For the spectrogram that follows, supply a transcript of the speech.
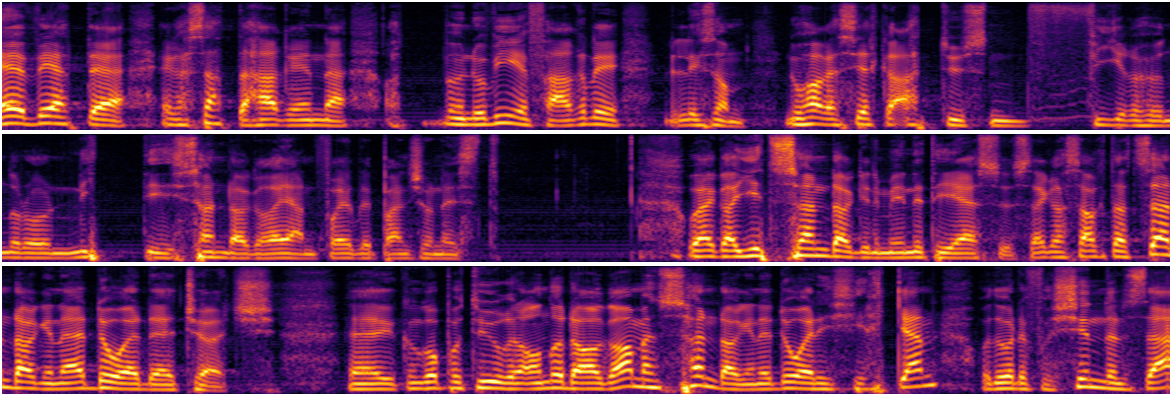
Jeg vet det, jeg har sett det her inne. at Når vi er ferdig liksom, Nå har jeg ca. 1490 søndager igjen før jeg blir pensjonist. Og jeg har gitt søndagene mine til Jesus. Jeg har sagt at Søndagene da er det church. Du kan gå på tur andre dager, men søndagene da er det kirken, og da er det forkynnelse.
